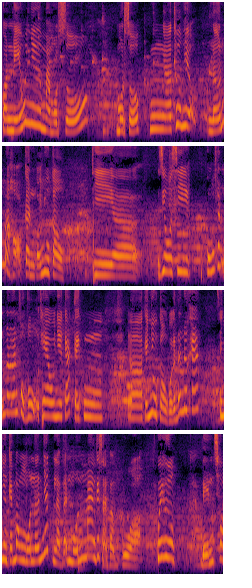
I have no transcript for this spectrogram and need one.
Còn nếu như mà một số một số ừ, thương hiệu lớn mà họ cần có nhu cầu thì uh, GOC cũng vẫn vẫn phục vụ theo như các cái uh, cái nhu cầu của các đất nước khác. Thế nhưng cái mong muốn lớn nhất là vẫn muốn mang cái sản phẩm của quê hương đến cho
